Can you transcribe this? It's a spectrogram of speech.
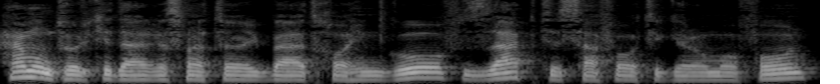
همونطور که در قسمت های بعد خواهیم گفت ضبط صفحات گرامافون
